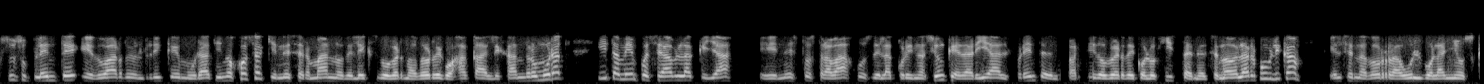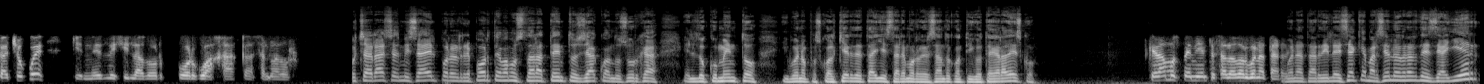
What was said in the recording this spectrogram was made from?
su suplente Eduardo Enrique Murat Hinojosa, quien es hermano del ex gobernador de Oaxaca Alejandro Murat, y también pues se habla que ya en estos trabajos de la coordinación quedaría al frente del Partido Verde Ecologista en el Senado de la República el senador Raúl Bolaños Cachocue, quien es legislador por Oaxaca, Salvador. Muchas gracias, Misael, por el reporte. Vamos a estar atentos ya cuando surja el documento y bueno, pues cualquier detalle estaremos regresando contigo. Te agradezco. Quedamos pendientes, Salvador. Buena tarde. Buena tarde. Y le decía que Marcelo Ebrard desde ayer,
